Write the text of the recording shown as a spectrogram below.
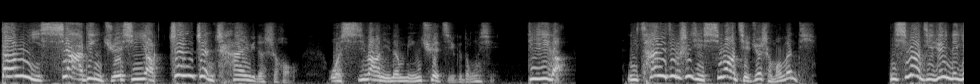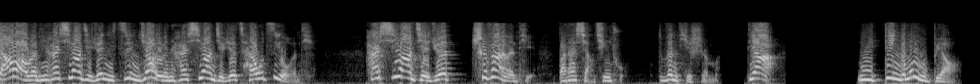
当你下定决心要真正参与的时候。我希望你能明确几个东西。第一个，你参与这个事情，希望解决什么问题？你希望解决你的养老问题，还是希望解决你子女教育问题，还是希望解决财务自由问题，还是希望解决吃饭问题？把它想清楚，问题是什么？第二，你定个目标，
